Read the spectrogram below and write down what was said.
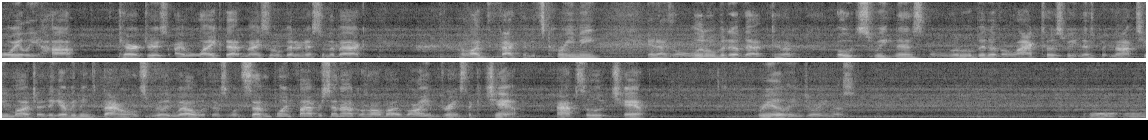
oily hop characters. I like that nice little bitterness in the back. I like the fact that it's creamy. It has a little bit of that kind of oat sweetness, a little bit of a lactose sweetness, but not too much. I think everything's balanced really well with this one. 7.5% alcohol by volume. Drinks like a champ. Absolute champ. Really enjoying this. Mm-hmm.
